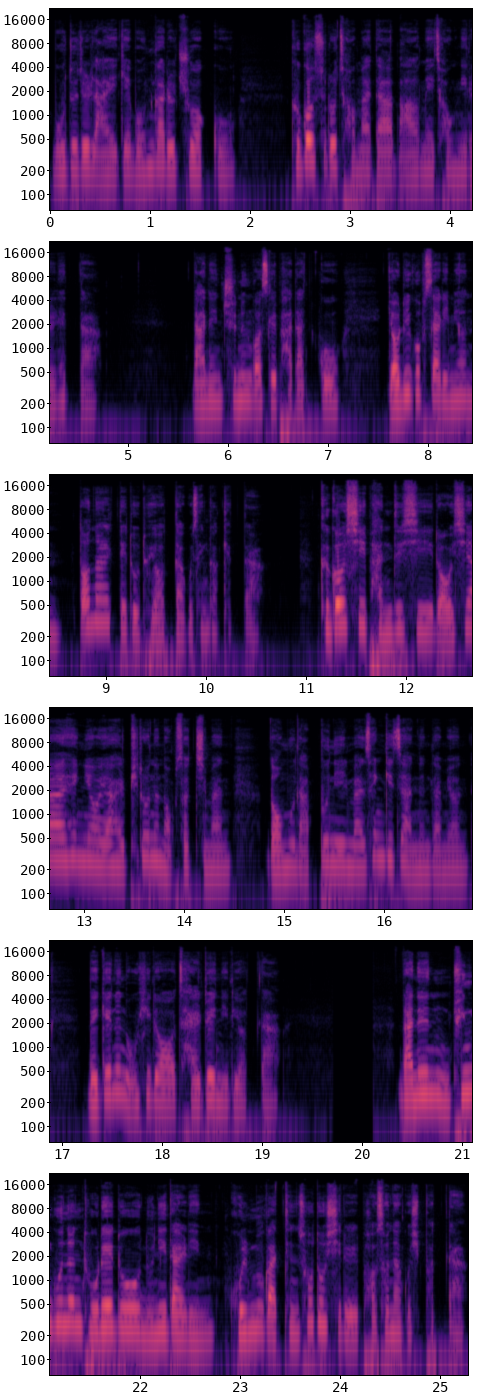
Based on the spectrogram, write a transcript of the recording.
모두들 나에게 뭔가를 주었고 그것으로 저마다 마음의 정리를 했다. 나는 주는 것을 받았고 17살이면 떠날 때도 되었다고 생각했다. 그것이 반드시 러시아 행위여야 할 필요는 없었지만 너무 나쁜 일만 생기지 않는다면 내게는 오히려 잘 된 일이었다. 나는 뒹구는 돌에도 눈이 달린 골무 같은 소도시를 벗어나고 싶었다.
